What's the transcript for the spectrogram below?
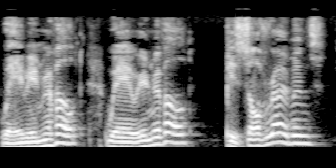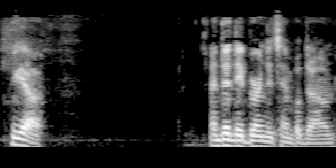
"We're in revolt. We're in revolt. Piss off Romans." Yeah. And then they burned the temple down.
